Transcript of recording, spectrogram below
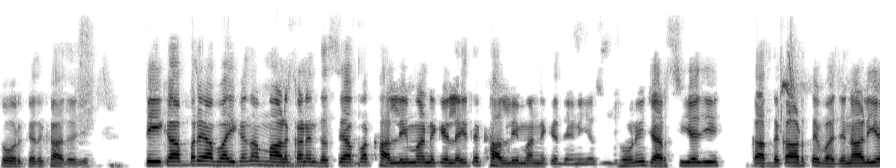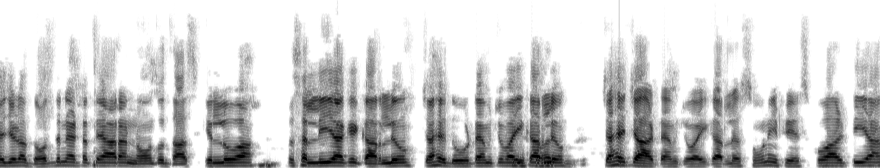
ਤੋੜ ਕੇ ਦਿਖਾ ਦਿਓ ਜੀ। ਟੀਕਾ ਭਰਿਆ ਬਾਈ ਕਹਿੰਦਾ ਮਾਲਕਾਂ ਨੇ ਦੱਸਿਆ ਆਪਾਂ ਖਾਲੀ ਮੰਨ ਕੇ ਲਈ ਤੇ ਖਾਲੀ ਮੰਨ ਕੇ ਦੇਣੀ ਆ। ਸੋਹਣੀ ਜਰਸੀ ਆ ਜੀ। ਕੱਦ ਕਾਠ ਤੇ ਵਜਨ ਵਾਲੀ ਆ ਜਿਹੜਾ ਦੁੱਧ ਨੈਟ ਤਿਆਰ ਆ 9 ਤੋਂ 10 ਕਿਲੋ ਆ। ਤਸੱਲੀ ਆ ਕੇ ਕਰ ਲਿਓ। ਚਾਹੇ ਦੋ ਟਾਈਮ ਚਵਾਈ ਕਰ ਲਿਓ ਚਾਹੇ ਚਾਰ ਟਾਈਮ ਚਵਾਈ ਕਰ ਲਿਓ। ਸੋਹਣੀ ਫੇਸ ਕੁਆਲਿਟੀ ਆ।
